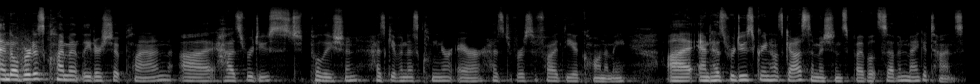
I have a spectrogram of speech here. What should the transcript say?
and Alberta's climate leadership plan uh, has reduced pollution, has given us cleaner air, has diversified the economy, uh, and has reduced greenhouse gas emissions by about seven megatons,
